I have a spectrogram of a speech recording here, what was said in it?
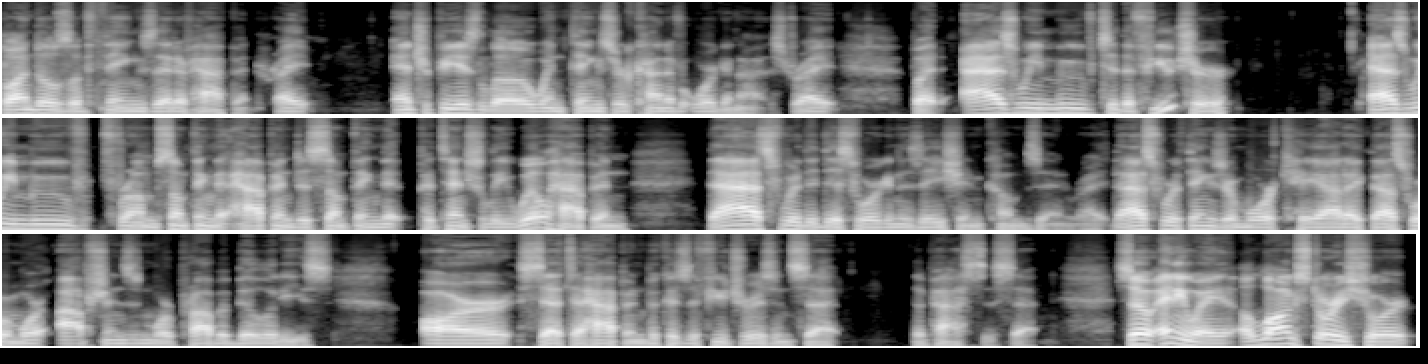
bundles of things that have happened, right? Entropy is low when things are kind of organized, right? But as we move to the future, as we move from something that happened to something that potentially will happen, that's where the disorganization comes in, right? That's where things are more chaotic. That's where more options and more probabilities are set to happen because the future isn't set, the past is set. So, anyway, a long story short,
